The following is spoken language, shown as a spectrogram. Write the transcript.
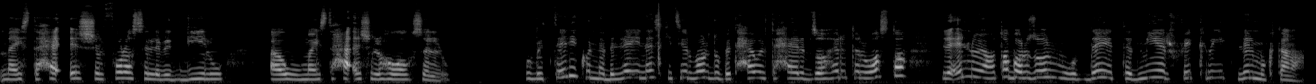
ما يستحقش الفرص اللي بتجيله أو ما يستحقش اللي هو وصله وبالتالي كنا بنلاقي ناس كتير برضو بتحاول تحارب ظاهرة الواسطة لأنه يعتبر ظلم وبداية تدمير فكري للمجتمع.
